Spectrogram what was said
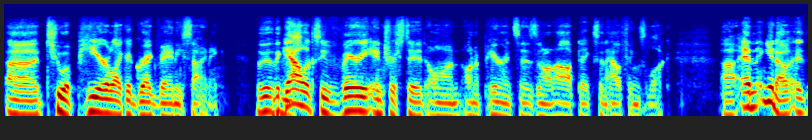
uh, to appear like a Greg Vanney signing. The, the mm-hmm. Galaxy very interested on on appearances and on optics and how things look, uh, and you know. It,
